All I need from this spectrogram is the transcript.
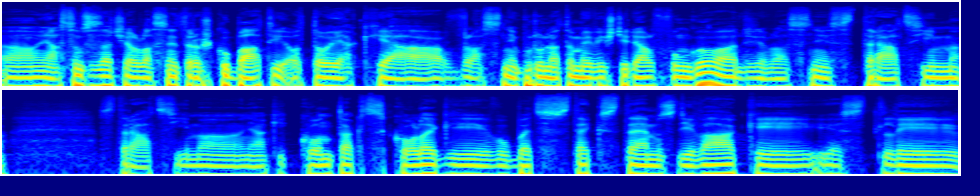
Uh, já jsem se začal vlastně trošku bát i o to, jak já vlastně budu na tom jevišti dál fungovat, že vlastně ztrácím ztrácím eh, nějaký kontakt s kolegy, vůbec s textem, s diváky, jestli,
